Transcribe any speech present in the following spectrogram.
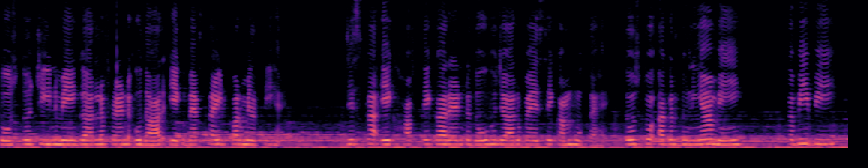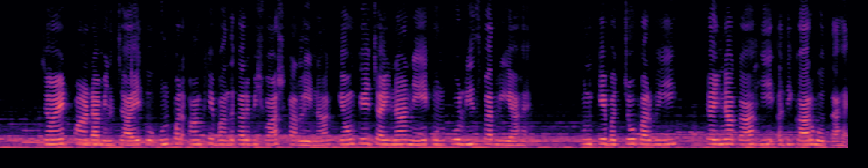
दोस्तों, चीन में गर्लफ्रेंड उधार एक वेबसाइट पर मिलती है, जिसका एक हफ़्ते का रेंट दो हज़ार रुपये से कम होता है। दोस्तों, अगर दुनिया में कभी भी जाइंट पांडा मिल जाए तो उन पर आँखें बंद कर विश्वास कर लेना, क्योंकि चाइना ने उनको लीज पर लिया है। उनके बच्चों पर भी चाइना का ही अधिकार होता है।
